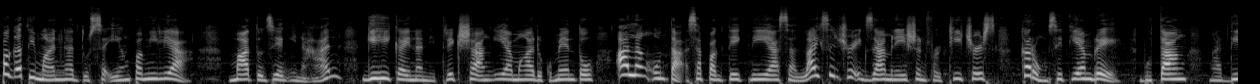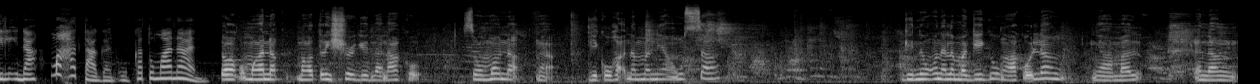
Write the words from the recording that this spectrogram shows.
pag-atiman ngadto sa iyang pamilya. Matod siyang inahan, gihikay na ni Trixia ang iyang mga dokumento alang unta sa pagtake niya sa licensure examination for teachers karong Setyembre. Butang nga dili na mahatagan og katumanan. Ako mga anak, mga treasure gyud na nako. So mo na nga gikuha naman niya ang usa. Ginoo na lang magigo nga ako lang nga mal anang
